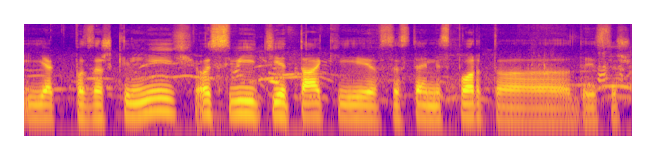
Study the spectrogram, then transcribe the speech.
і як в позашкільній освіті, так і в системі спорту ДСШ.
